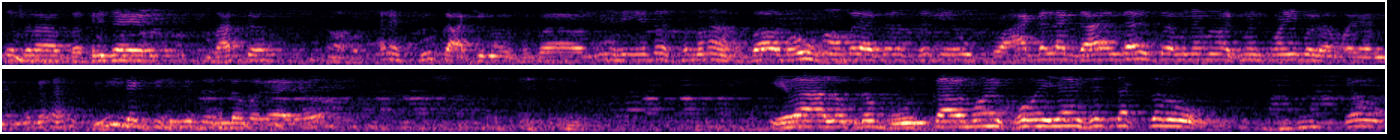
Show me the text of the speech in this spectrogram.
તે પેલા ભત્રીજાએ વાત કરો. અરે શું કાકીનો સ્વભાવ? એ તો મને સ્વભાવ બહુ સાંભળ્યા કરો છે કે એવું આ કલાક ગાય ગાયું તો મને આમાં પાણી પડવા મળ્યા કીધું, ઇલેક્ટ્રિસિટી ધંધો બગાડ્યો? એવા આ લોકો તો ભૂતકાળમાં ખોવાઈ જાય છે ચક્કરો. કેવું?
